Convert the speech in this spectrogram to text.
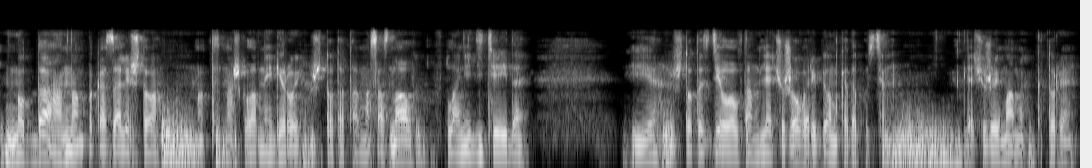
Ну да, нам показали, что вот наш главный герой что-то там осознал в плане детей, да, и что-то сделал там для чужого ребенка, допустим, для чужой мамы, которая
